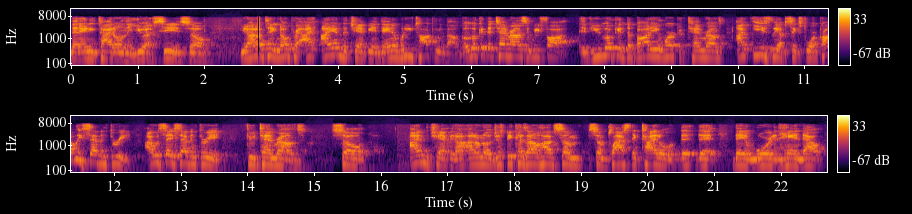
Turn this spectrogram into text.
than any title in the UFC. So you know, I don't take no praise. I, I am the champion, Dana. What are you talking about? Go look at the 10 rounds that we fought. If you look at the body of work of 10 rounds, I'm easily up 6 4, probably 7 3. I would say 7 3 through 10 rounds. So I'm the champion. I, I, don't know, just because I don't have some some plastic title that that they award and hand out.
